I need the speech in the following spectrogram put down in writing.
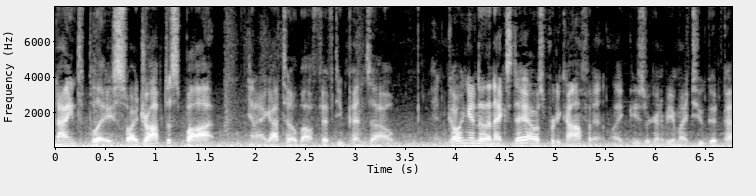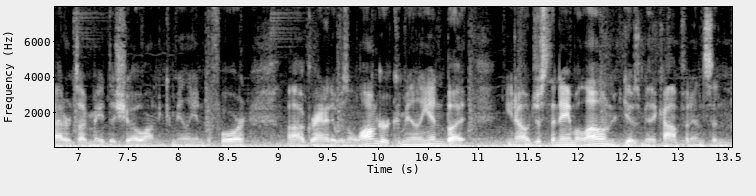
ninth place. So I dropped a spot and I got to about 50 pins out. And going into the next day, I was pretty confident. Like these are going to be my two good patterns. I've made the show on chameleon before. Uh, granted, it was a longer chameleon, but you know, just the name alone gives me the confidence, and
